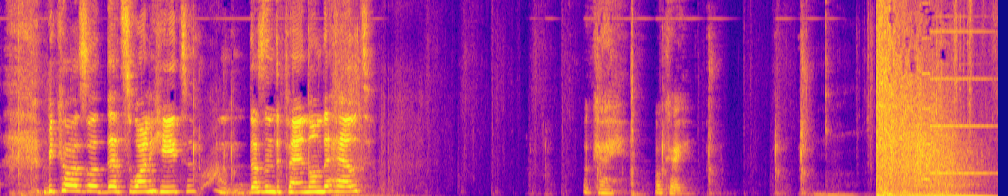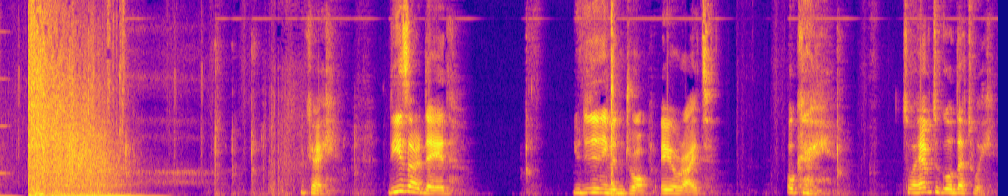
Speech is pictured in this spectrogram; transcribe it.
because uh, that's one hit doesn't depend on the health okay okay Okay, these are dead. You didn't even drop. You're right. Okay, so I have to go that way.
